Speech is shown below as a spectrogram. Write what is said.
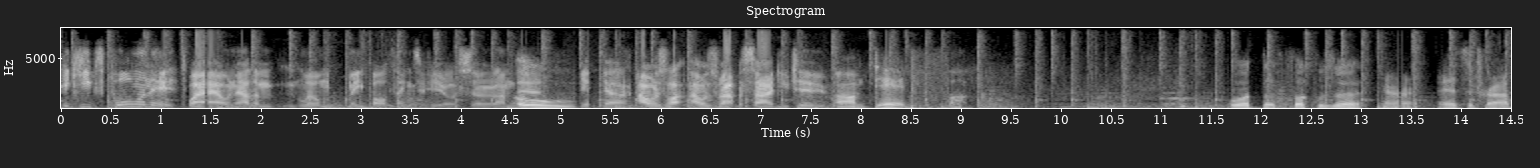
He keeps pulling it. Wow, now the little meatball things are here, so I'm dead. Oh, Yeah, I was li- I was right beside you too. I'm dead. Fuck. What the fuck was that? Alright, it's a trap.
